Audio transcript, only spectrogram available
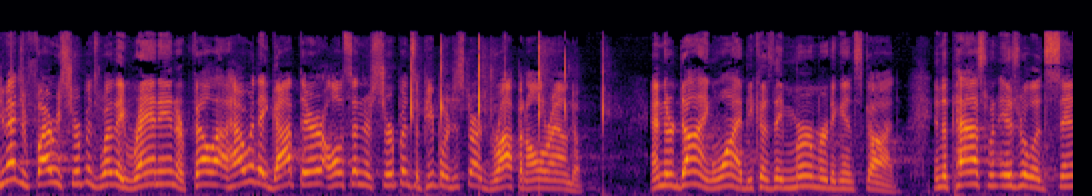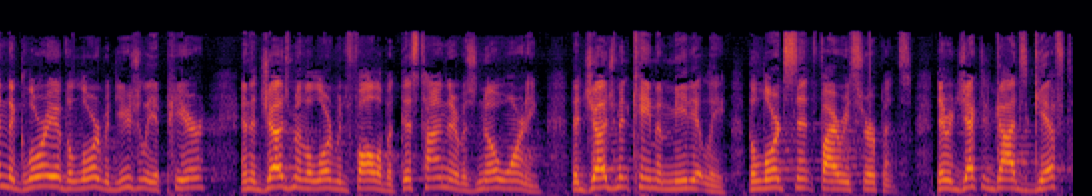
You imagine fiery serpents, whether they ran in or fell out, however they got there, all of a sudden there's serpents and people just start dropping all around them. And they're dying. Why? Because they murmured against God. In the past, when Israel had sinned, the glory of the Lord would usually appear and the judgment of the Lord would follow. But this time there was no warning. The judgment came immediately. The Lord sent fiery serpents. They rejected God's gift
